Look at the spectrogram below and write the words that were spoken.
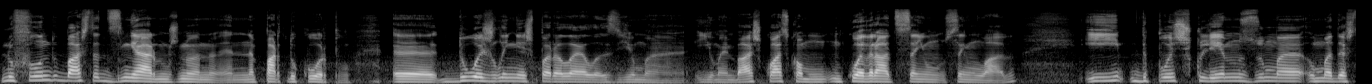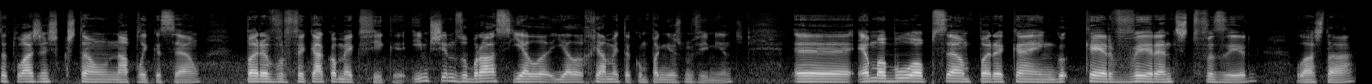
No fundo, basta desenharmos no, na parte do corpo uh, duas linhas paralelas e uma, e uma em baixo, quase como um quadrado sem um, sem um lado, e depois escolhemos uma, uma das tatuagens que estão na aplicação para verificar como é que fica. E mexemos o braço e ela, e ela realmente acompanha os movimentos. Uh, é uma boa opção para quem quer ver antes de fazer, lá está.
